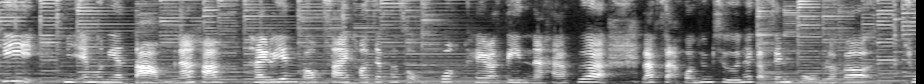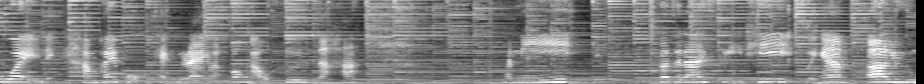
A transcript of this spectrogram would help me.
ที่มีแอมโมเนียต่ำนะคะไฮโดรเจนเปอร์ออกไซด์เขาจะผสมพวกเคราตินนะคะ เพื่อรักษาความชุ่มชื้นให้กับเส้นผม แล้วก็ช่วยในทำให้ผมแข็งแรงแล้วก็เงาขึ้นนะคะ วันนี้ก็จะได้สีที่สวยงามอ่าลืม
